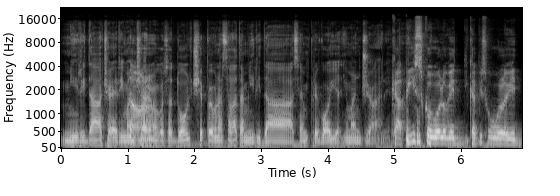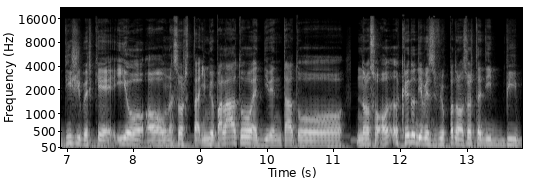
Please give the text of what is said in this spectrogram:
mi ridà, cioè rimangiare no. una cosa dolce e poi una salata mi ridà sempre voglia di mangiare. Capisco quello che, capisco quello che dici perché io ho una sorta, il mio palato è diventato, non lo so, credo di aver sviluppato una sorta di bi,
